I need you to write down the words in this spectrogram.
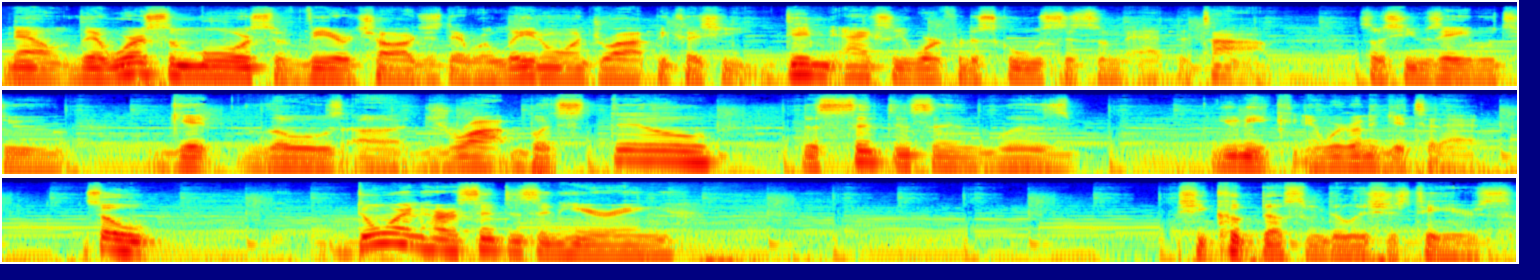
Now, there were some more severe charges that were later on dropped because she didn't actually work for the school system at the time. So she was able to get those uh, dropped, but still, the sentencing was unique, and we're going to get to that. So, during her sentencing hearing, she cooked up some delicious tears.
